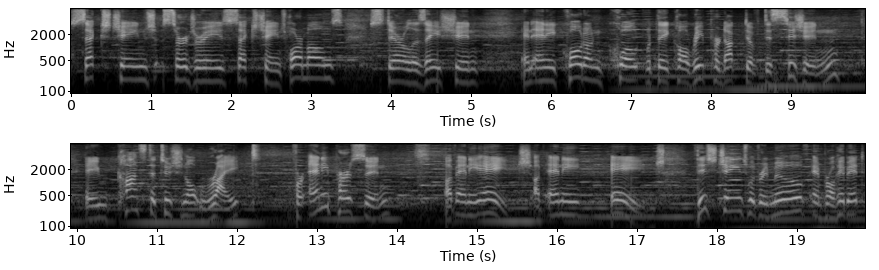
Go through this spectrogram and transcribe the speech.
sex change surgeries, sex change hormones, sterilization, and any quote unquote what they call reproductive decision, a constitutional right for any person of any age, of any age. This change would remove and prohibit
